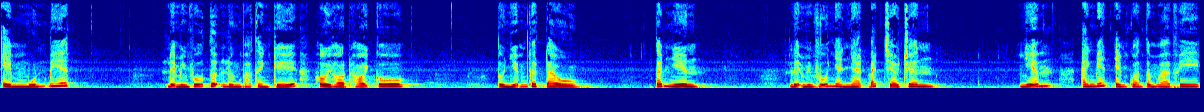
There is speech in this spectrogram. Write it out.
Em muốn biết. Lệ Minh Vũ tựa lưng vào thành kế, hơi hợt hỏi cô. Tô nhiễm gật đầu. Tất nhiên. Lệ Minh Vũ nhàn nhạt, nhạt bắt chéo chân. Nhiễm, anh biết em quan tâm Hòa Vi,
